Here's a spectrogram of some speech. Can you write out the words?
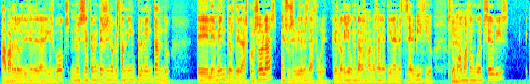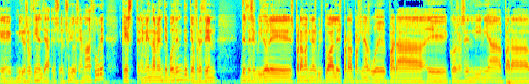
aparte de lo que tú dices de las Xbox, no es exactamente eso, sino que están implementando eh, elementos de las consolas en sus servidores de Azure, que es lo que yo comentaba la semana pasada, que tienen este servicio Sí. como Amazon Web Service, eh, Microsoft tiene el, de- el suyo que se llama Azure, que es tremendamente potente, te ofrecen desde servidores para máquinas virtuales, para páginas web, para eh, cosas en línea, para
